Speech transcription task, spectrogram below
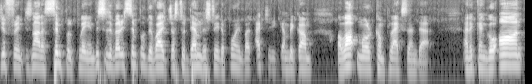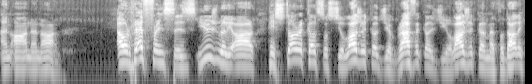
different. It's not a simple plane. This is a very simple device just to demonstrate a point, but actually it can become a lot more complex than that. And it can go on and on and on. our references usually are historical, sociological, geographical, geological, methodology,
